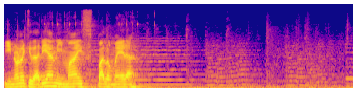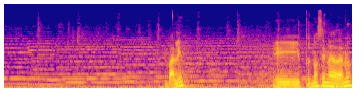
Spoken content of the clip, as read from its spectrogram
Y no le quedaría ni más palomera. Vale. Eh, pues no sé nada, ¿no?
